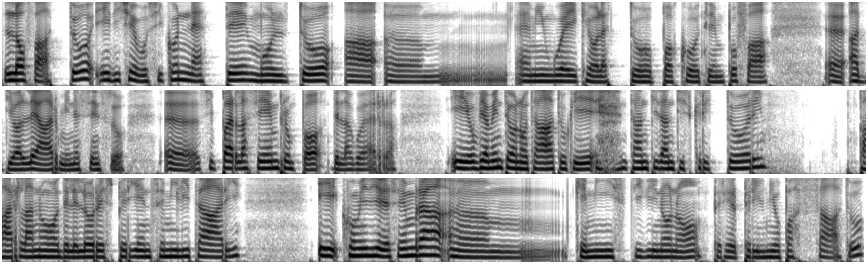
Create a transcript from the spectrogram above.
l'ho fatto e dicevo si connette molto a um, Hemingway che ho letto poco tempo fa, eh, Addio alle armi, nel senso eh, si parla sempre un po' della guerra e ovviamente ho notato che tanti tanti scrittori parlano delle loro esperienze militari e come dire sembra um, che mi istighino no, per, per il mio passato.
